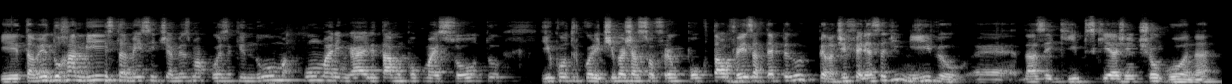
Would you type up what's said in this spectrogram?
e também do Ramires também senti a mesma coisa, que no, com o Maringá ele estava um pouco mais solto, e contra o Curitiba já sofreu um pouco, talvez até pelo, pela diferença de nível é, das equipes que a gente jogou, né?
